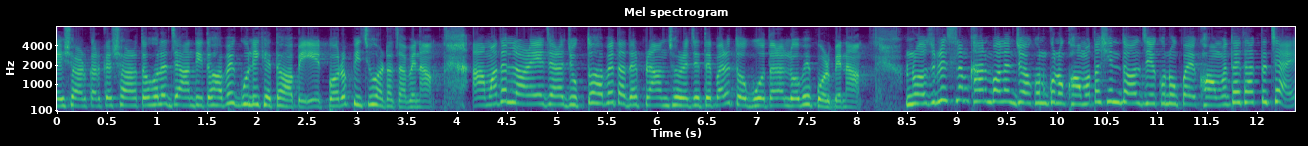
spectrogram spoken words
এই সরকারকে সরাতে হলে জান দিতে হবে, গুলি খেতে হবে, এরপরও পিছু হটা যাবে না। আমাদের লড়াইয়ে যারা যুক্ত হবে, তাদের প্রাণ ঝরে যেতে পারে, তবুও তারা লোভে পড়বে না। নজরুল ইসলাম খান বলেন, যখন কোনো ক্ষমতাসীন দল যে কোনো উপায়ে ক্ষমতায় থাকতে চায়,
